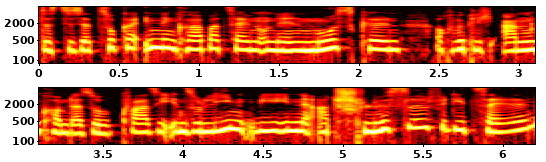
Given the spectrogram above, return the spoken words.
dass dieser Zucker in den Körperzellen und in den Muskeln auch wirklich ankommt. Also quasi Insulin wie eine Art Schlüssel für die Zellen?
